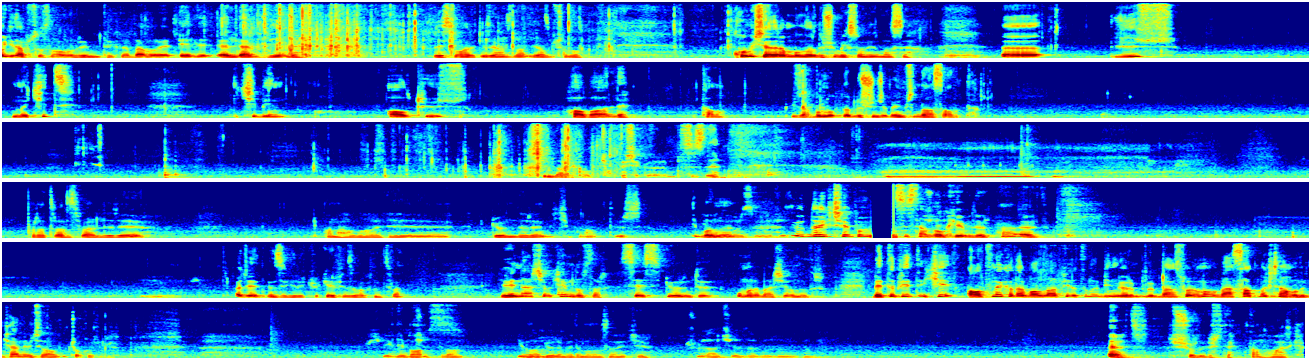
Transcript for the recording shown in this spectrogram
O gider pusulasını alır benim tekrar. Ben oraya eli, elden diyeyim de resim olarak biz en azından yazmış olalım. Komik şeyler ama bunları düşünmek zorundayız masa. Ee, 100 nakit 2600 havale. Tamam. Güzel. Bu notları düşünce benim için daha sağlıklı. Şimdi harika oldu. Çok teşekkür ederim bu sizde. Para transferleri bana havale gönderen 2600 İban İBAN'ı direkt şey yapabiliyorum. Sistemde Şeyden- okuyabiliyorum. Ha evet. Acele etmenize gerek yok. Keyfinize bakın lütfen. Yayın her şey okey mi dostlar? Ses, görüntü, umarım her şey yolundadır. Battlefield 2 altına kadar vallahi fiyatını bilmiyorum. Ben soramam ama ben satmak için almadım. Kendim için aldım. Çok özür dilerim. Şey mi İban? İban, İban göremedim ama sanki. Şurada açacağız abi o zaman. Evet. Şurada üstte. Tamam harika.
